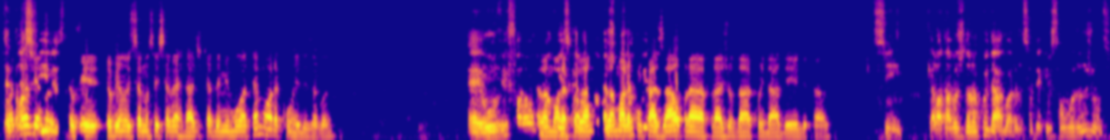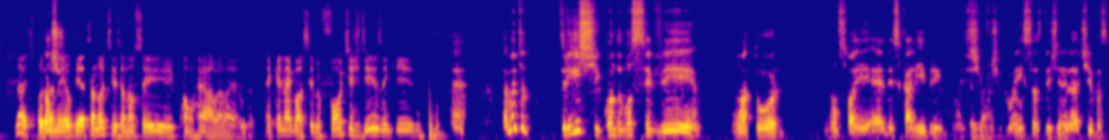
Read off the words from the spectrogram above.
Até Eu, pelas até vi, filhas. eu, vi, eu vi a notícia, não sei se é verdade, que a Demi Moore até mora com eles agora. É, eu ouvi falar alguma Ela mora, coisa ela, tava ela mora com um a cuidar. casal pra, pra ajudar a cuidar dele e tal. Sim, que ela tava ajudando a cuidar, agora eu não sabia que eles estavam morando juntos. Não, tipo, eu, Eu também acho- eu vi essa notícia, não sei quão real ela é. É aquele negócio, viu, fontes dizem que. É muito triste quando você vê um ator, não só é, desse calibre, com esses Exato. tipos de doenças degenerativas,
